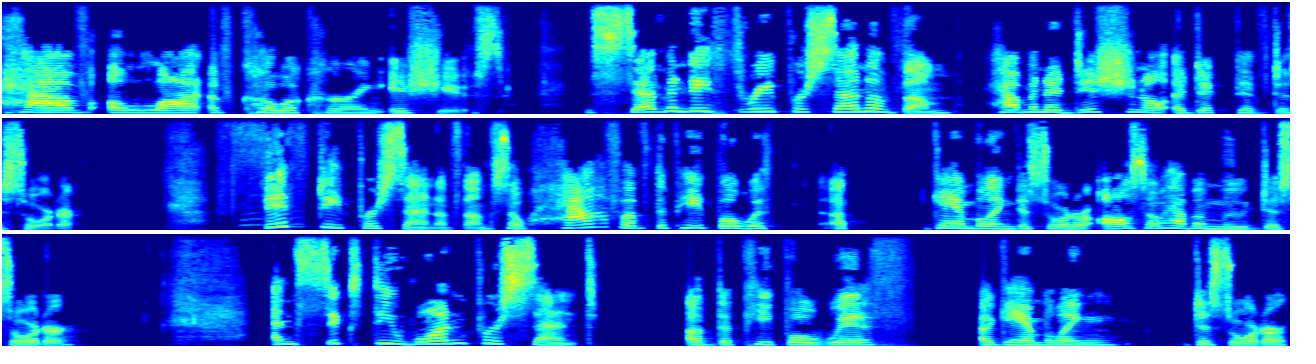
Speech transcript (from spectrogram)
have a lot of co-occurring issues. 73% of them have an additional addictive disorder. 50% of them so half of the people with a gambling disorder also have a mood disorder and 61% of the people with a gambling disorder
